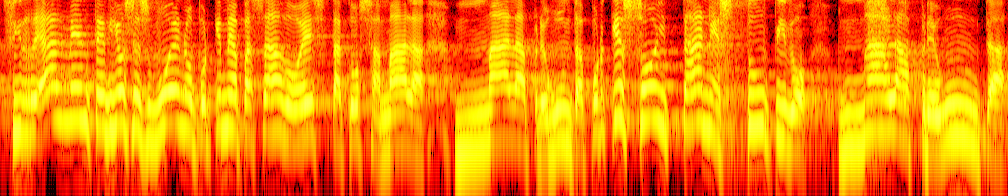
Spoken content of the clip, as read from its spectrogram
Si realmente Dios es bueno, ¿por qué me ha pasado esta cosa mala? Mala pregunta. ¿Por qué soy tan estúpido? Mala pregunta.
